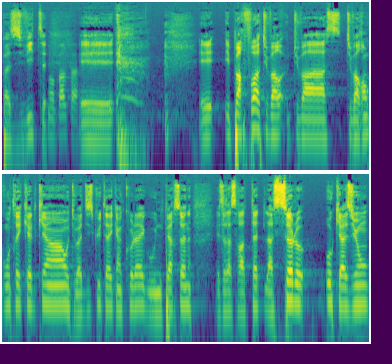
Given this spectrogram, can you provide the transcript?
passe vite. N'en parle pas. Et, et, et parfois, tu vas, tu, vas, tu vas rencontrer quelqu'un ou tu vas discuter avec un collègue ou une personne, et ça, ça sera peut-être la seule occasion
